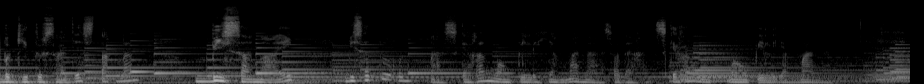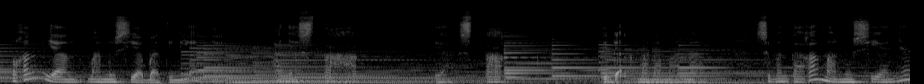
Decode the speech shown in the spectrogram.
begitu saja stagnan, bisa naik, bisa turun. Nah sekarang mau pilih yang mana saudara? Sekarang mau pilih yang mana? Orang yang manusia batiniahnya hanya stuck, ya stuck, tidak ke mana-mana. Sementara manusianya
